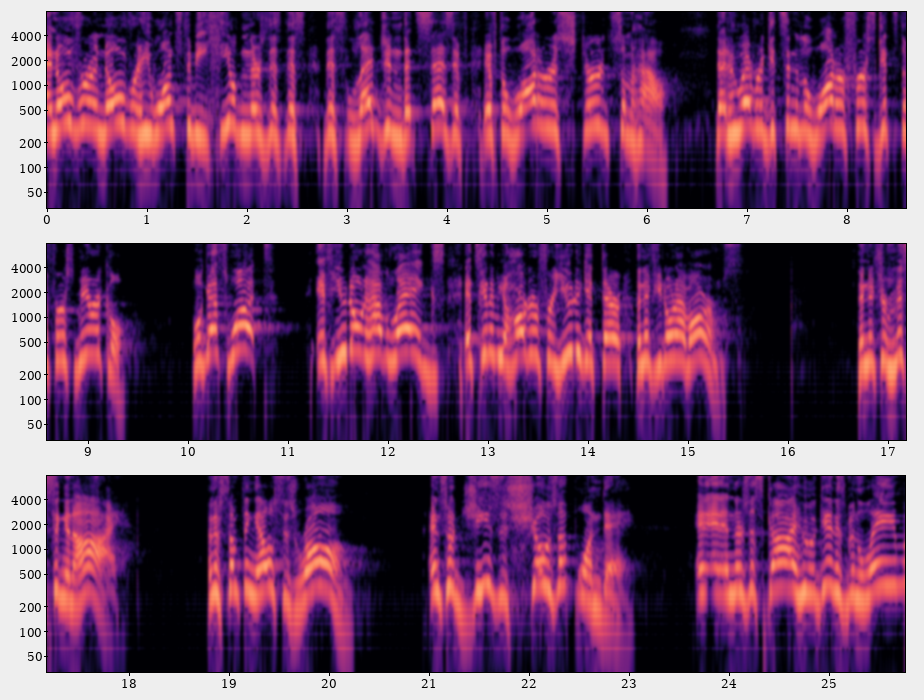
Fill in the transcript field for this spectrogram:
And over and over, he wants to be healed. And there's this, this, this legend that says if, if the water is stirred somehow, that whoever gets into the water first gets the first miracle. Well, guess what? If you don't have legs, it's to be harder for you to get there than if you don't have arms, than if you're missing an eye, and if something else is wrong. And so Jesus shows up one day and, and, there's this guy who, again, has been lame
